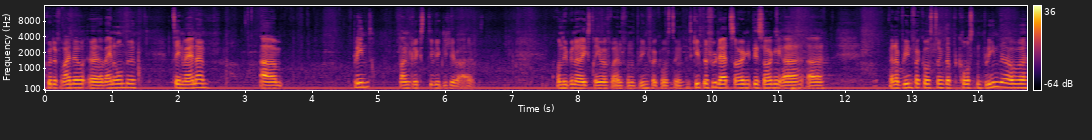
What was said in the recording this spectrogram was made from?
gute Freunde, äh, Weinrunde, zehn Weine ähm, blind, dann kriegst du die wirkliche Wahrheit. Und ich bin ein extremer Freund von Blindverkostung. Es gibt ja viele Leute, die sagen, äh, äh, bei einer Blindverkostung, da kosten Blinde, aber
